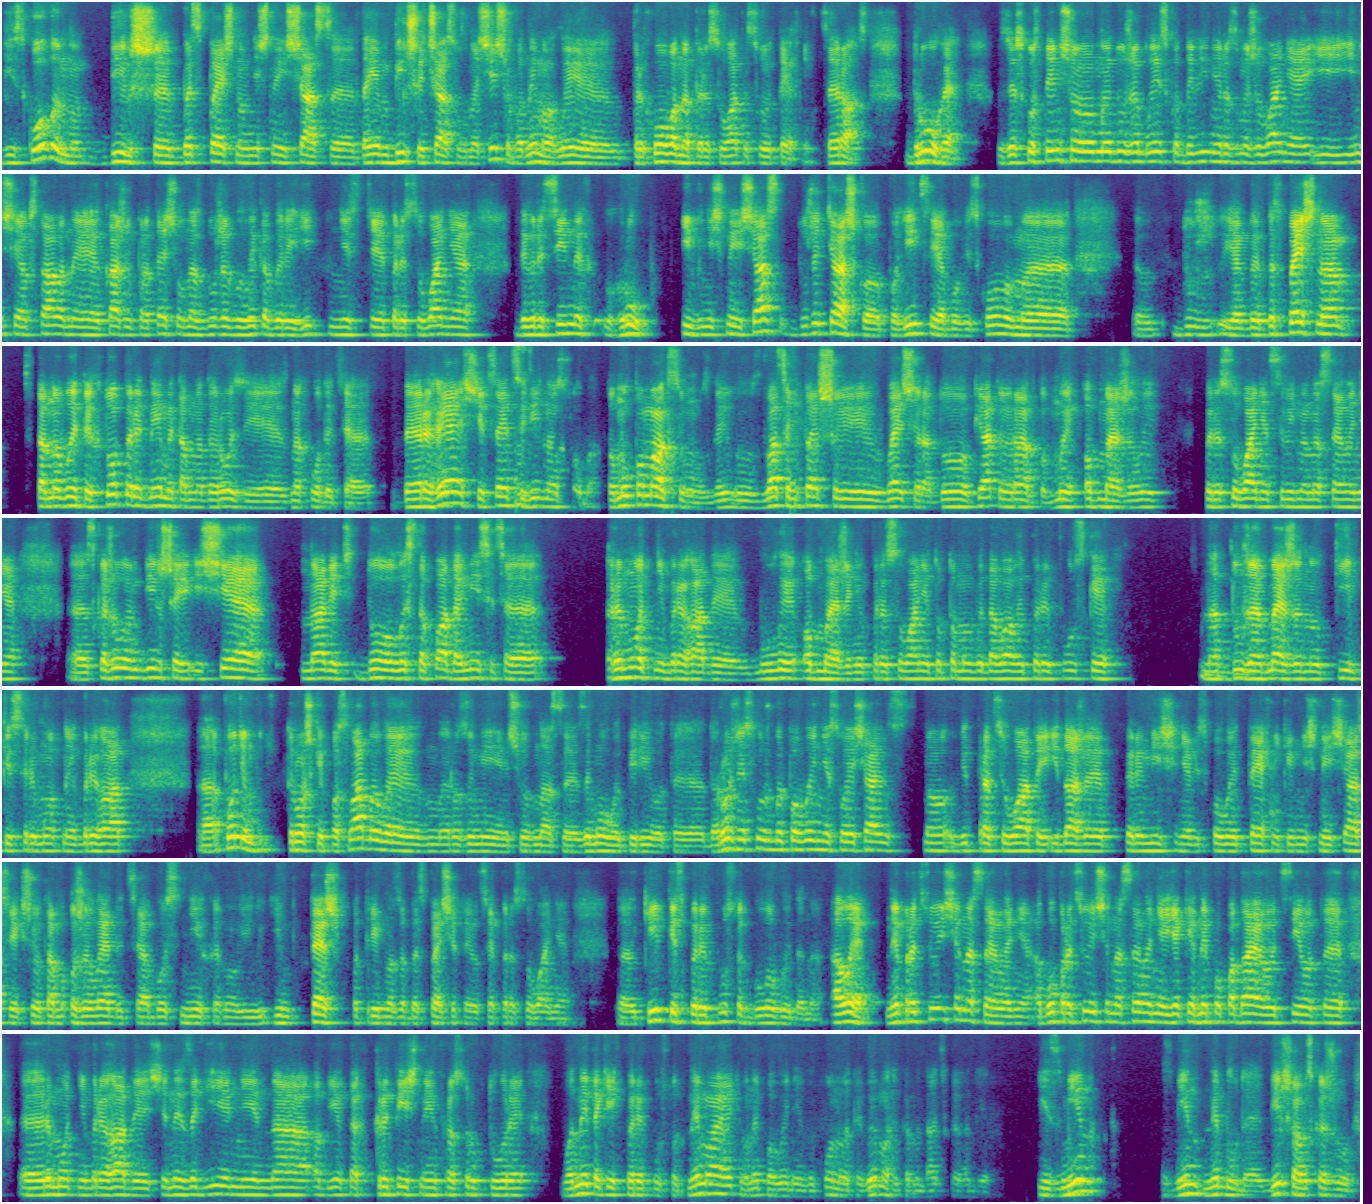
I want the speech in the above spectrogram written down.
військовим більш безпечно в нічний час е, даємо більше часу вночі, щоб вони могли приховано пересувати свою техніку. Це раз. Друге, в зв'язку з тим, що ми дуже близько до лінії розмежування і інші обставини кажуть про те, що у нас дуже велика вирогідність е, пересування диверсійних груп. І в нічний час дуже тяжко поліції або військовим е, е, дуже якби безпечно встановити, хто перед ними там на дорозі знаходиться. ДРГ чи це цивільна особа. Тому по максимуму з 21 вечора до 5 ранку ми обмежили пересування цивільного населення. Е, Скажу вам більше, і ще навіть до листопада місяця ремонтні бригади були обмежені в пересуванні, тобто ми видавали перепустки на дуже обмежену кількість ремонтних бригад. Е, Потім трошки послабили. Ми розуміємо, що в нас е, зимовий період е, дорожні служби повинні своєчасно відпрацювати, і навіть переміщення військової техніки в нічний час, якщо там ожеледиться або сніг, ну їм теж потрібно забезпечити оце пересування. Е, Кількість перепусток було видано, але не працююче населення або працююче населення, яке не попадає у ці от е, е, ремонтні бригади, чи не задіяні на об'єктах критичної інфраструктури, вони таких перепусток не мають. Вони повинні виконувати вимоги комендантської години. І змін змін не буде. Більше вам скажу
